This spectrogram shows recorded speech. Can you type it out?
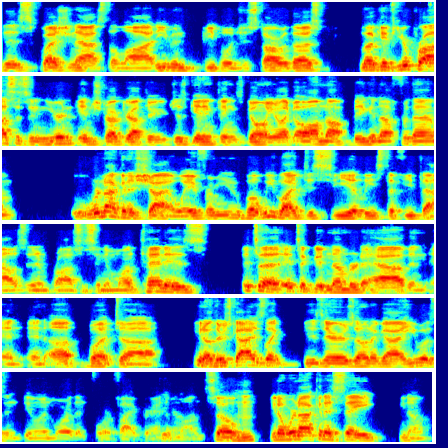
this question asked a lot. Even people just start with us. Look, if you're processing, you're an instructor out there, you're just getting things going. You're like, oh, I'm not big enough for them. We're not going to shy away from you, but we like to see at least a few thousand in processing a month. Ten is it's a it's a good number to have and and and up, but. uh you know, there's guys like his Arizona guy, he wasn't doing more than four or five grand Yeah. a month. So, Mhm. you know, we're not going to say, you know,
